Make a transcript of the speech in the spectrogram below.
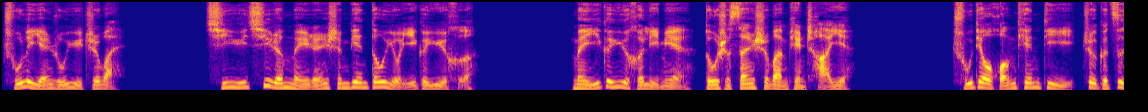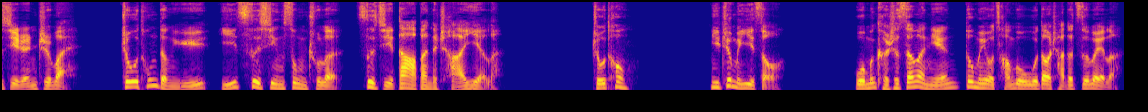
除了颜如玉之外，其余七人每人身边都有一个玉盒，每一个玉盒里面都是三十万片茶叶。除掉黄天帝这个自己人之外，周通等于一次性送出了自己大半的茶叶了。周通，你这么一走。我们可是三万年都没有尝过悟道茶的滋味了。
